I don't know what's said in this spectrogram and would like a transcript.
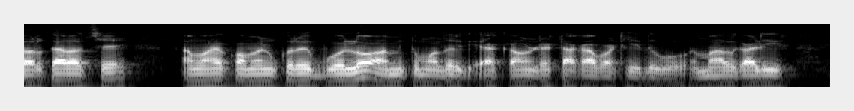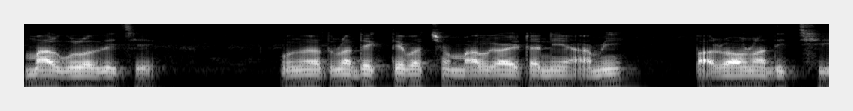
দরকার আছে, আমাকে কমেন্ট করে বলো, আমি তোমাদের অ্যাকাউন্টে টাকা পাঠিয়ে দেবো মালগাড়ির মালগুলো বেচে। বন্ধুরা, তোমরা দেখতে পাচ্ছ মালগাড়িটা নিয়ে আমি রওনা দিচ্ছি।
